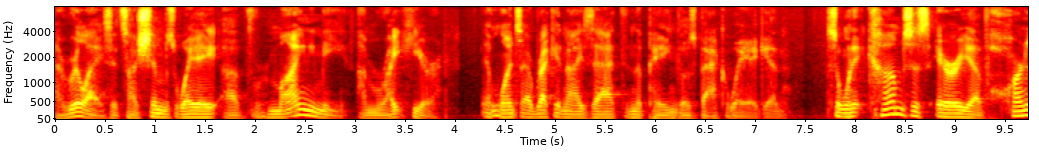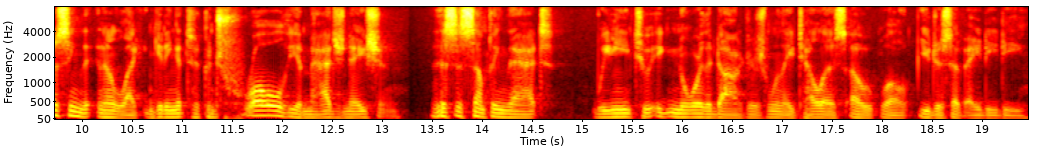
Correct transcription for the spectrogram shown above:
I realize it's Hashem's way of reminding me I'm right here. And once I recognize that, then the pain goes back away again. So when it comes this area of harnessing the intellect and getting it to control the imagination, this is something that we need to ignore the doctors when they tell us, oh, well, you just have ADD.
